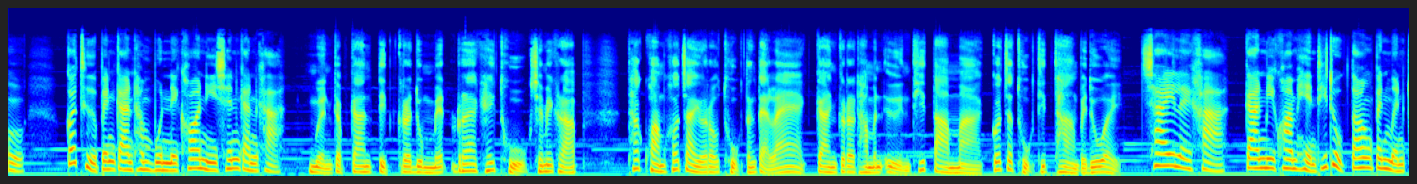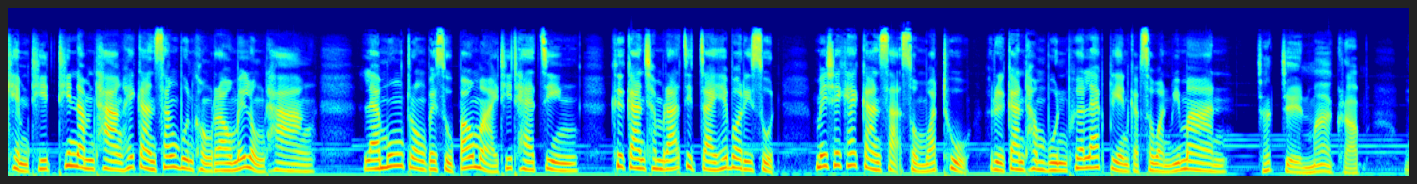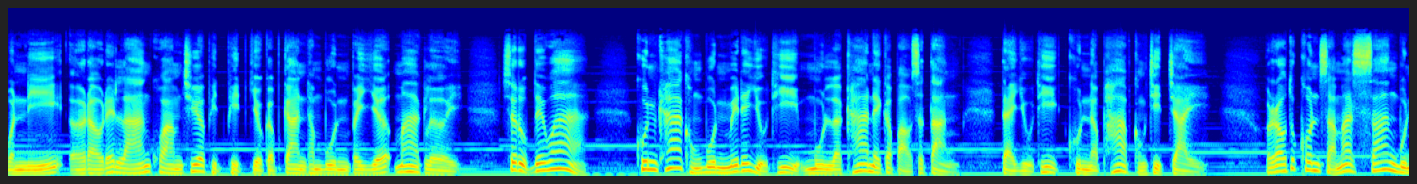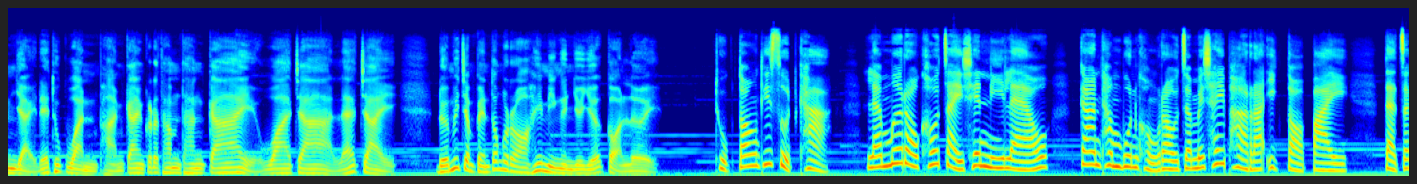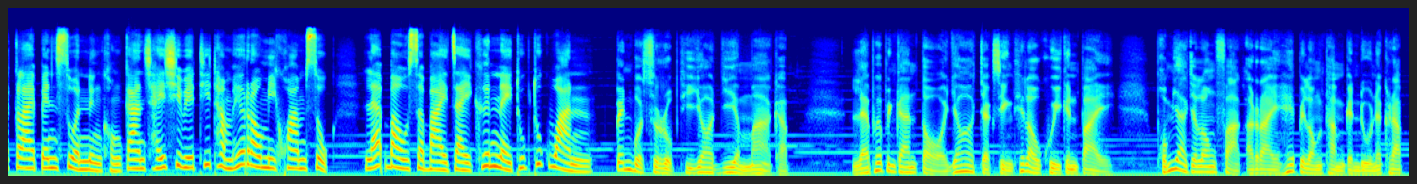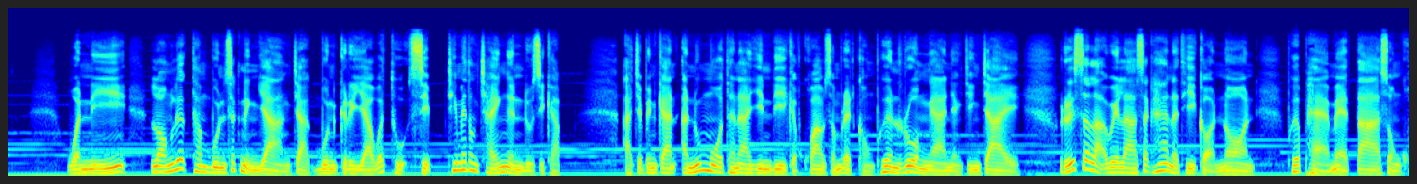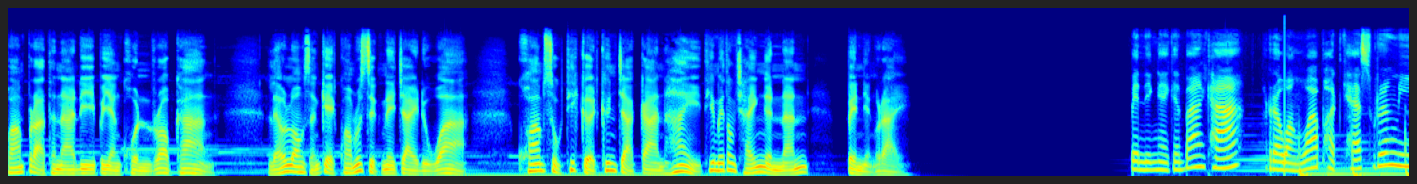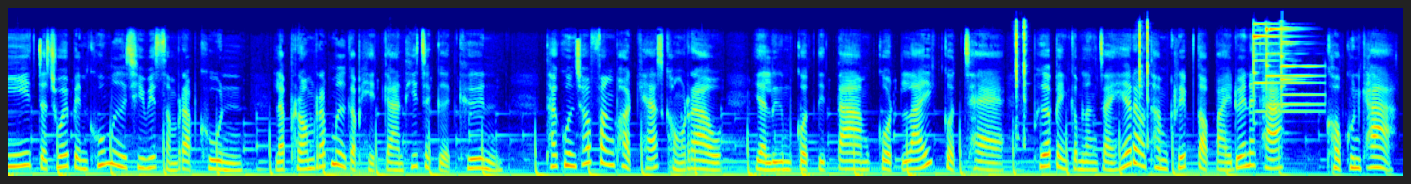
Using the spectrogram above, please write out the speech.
ก็ถือเป็นการทำบุญในข้อนี้เช่นกันค่ะ เหมือนกับการติดกระดุมเม็ดแรกให้ถูกใช่ไหมครับ ถ้าความเข้าใจเราถูกตั้งแต่แรก การกระทำอื่นๆที่ตามมาก็จะถูกทิศทางไปด้วย ใช่เลยค่ะ การมีความเห็นที่ถูกต้องเป็นเหมือนเข็มทิศที่นำทางให้การสร้างบุญของเราไม่หลงทาง และมุ่งตรงไปสู่เป้าหมายที่แท้จริง คือการชำระจิตใจให้บริสุทธิ์ ไม่ใช่แค่การสะสมวัตถุ หรือการทำบุญเพื่อแลกเปลี่ยนกับสวรรค์วิมาน ชัดเจนมากครับ วันนี้เราได้ล้างความเชื่อผิดๆเกี่ยวกับการทำบุญไปเยอะมากเลย สรุปได้ว่า คุณค่าของบุญไม่ได้อยู่ที่มูลค่าในกระเป๋าสตังค์แต่อยู่ที่คุณภาพของจิตใจ เราทุกคนสามารถสร้างบุญใหญ่ได้ทุกวันผ่านการกระทำทางกาย วาจาและใจ โดยไม่จำเป็นต้องรอให้มีเงินเยอะๆก่อนเลย ถูกต้องที่สุดค่ะ และเมื่อเราเข้าใจเช่นนี้แล้ว การทำบุญของเราจะไม่ใช่ภาระอีกต่อไป แต่จะกลายเป็นส่วนหนึ่งของการใช้ชีวิตที่ทำให้เรามีความสุข และเบาสบายใจขึ้นในทุกๆวัน เป็นบทสรุปที่ยอดเยี่ยมมากครับ และเพื่อเป็นการต่อยอดจากสิ่งที่เราคุยกันไป ผมอยากจะลองฝากอะไรให้ไปลองทำกันดูนะครับ วันนี้ลองเลือกทำบุญสักหนึ่งอย่างจากบุญกริยาวัตถุ 10 ที่ไม่ต้องใช้เงินดูสิครับอาจจะเป็นการอนุโมทนายินดีกับความสำเร็จของเพื่อนร่วมงานอย่างจริงใจ หรือสละเวลาสัก 5 นาทีก่อนนอน เพื่อแผ่เมตตาส่งความปรารถนาดีไปยังคนรอบข้าง แล้วลองสังเกตความรู้สึกในใจดูว่า ความสุขที่เกิดขึ้นจากการให้ที่ไม่ต้องใช้เงินนั้นเป็นอย่างไร เป็นยังไงกันบ้างคะระหวังว่าพอดแคสต์เรื่องนี้จะช่วยเป็นคู่มือชีวิตสำหรับคุณ และพร้อมรับมือกับเหตุการณ์ที่จะเกิดขึ้น ถ้าคุณชอบฟังพอดแคสต์ของเรา อย่าลืมกดติดตาม กดไลค์ กดแชร์ เพื่อเป็นกำลังใจให้เราทำคลิปต่อไปด้วยนะคะ ขอบคุณค่ะ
